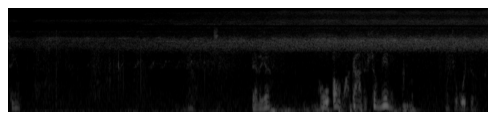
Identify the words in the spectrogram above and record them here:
See him? There they go. Oh, oh my God, there's so many. Bunch of wood ducks.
